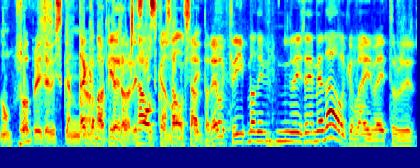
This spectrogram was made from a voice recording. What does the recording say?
nu, šobrīd ir viskan. Tā kā man pietrūkst naudas, kā samaksāt par elektrību, man ir reizēm vienalga, vai, vai tur ir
